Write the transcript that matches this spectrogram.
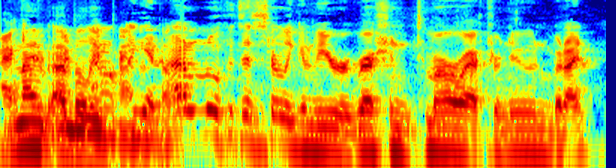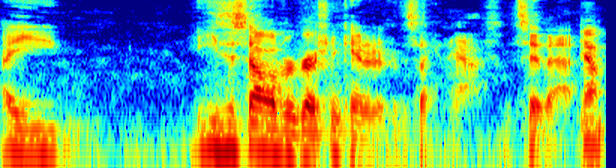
and I, I believe don't- again, I don't know if it's necessarily going to be a regression tomorrow afternoon, but I, I he's a solid regression candidate for the second half. Let's say that. Yep.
